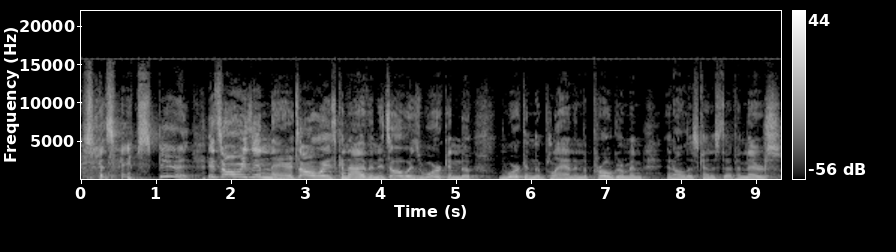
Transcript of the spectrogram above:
It's that same spirit. It's always in there. It's always conniving. It's always working the working the plan and the program and, and all this kind of stuff. And there's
